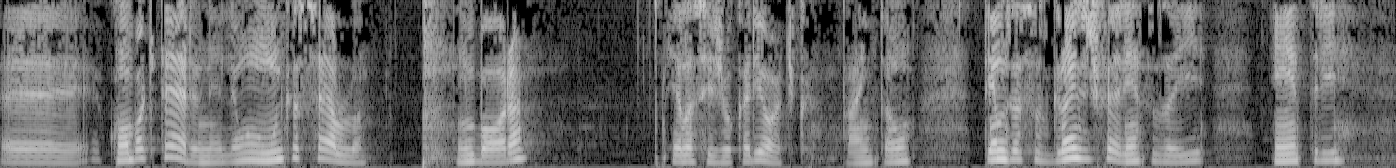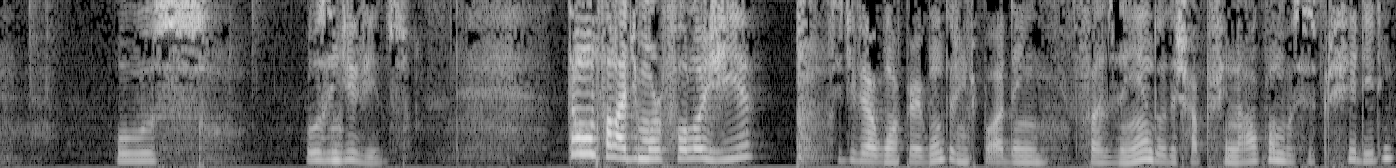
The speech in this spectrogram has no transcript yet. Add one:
é, com a bactéria. Né? Ele é uma única célula, embora ela seja eucariótica. Tá? Então, temos essas grandes diferenças aí entre os, os indivíduos. Então, vamos falar de morfologia. Se tiver alguma pergunta, a gente pode ir fazendo ou deixar para o final, como vocês preferirem.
